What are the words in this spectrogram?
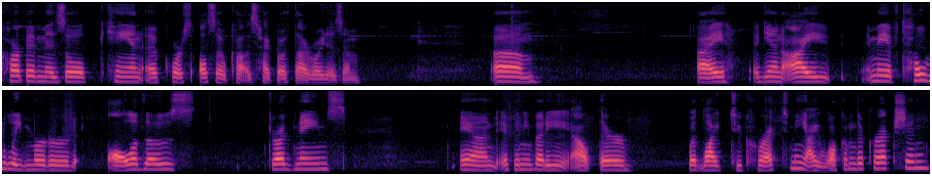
carbimazole can, of course, also cause hypothyroidism. Um, I, again, I may have totally murdered all of those drug names. And if anybody out there would like to correct me, I welcome the correction.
